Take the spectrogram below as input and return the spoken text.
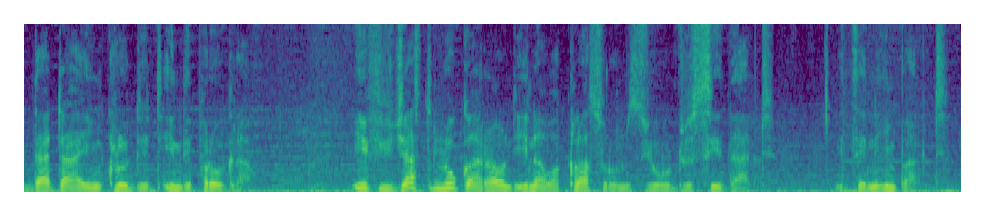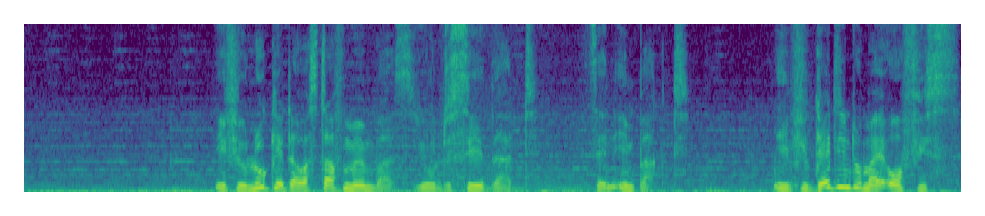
that are included in the program. If you just look around in our classrooms, you would see that it's an impact. If you look at our staff members, you would see that it's an impact. If you get into my office,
